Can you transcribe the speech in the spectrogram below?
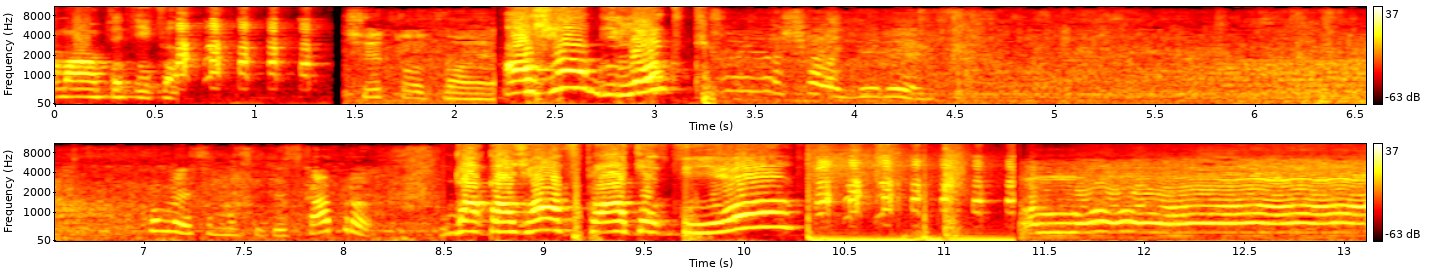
Mă, fetiță. Ce tot mai Așa, direct? Așa, direct. Cum vrei să mă sutezi, capră? Dacă așa îți place ție... Ce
